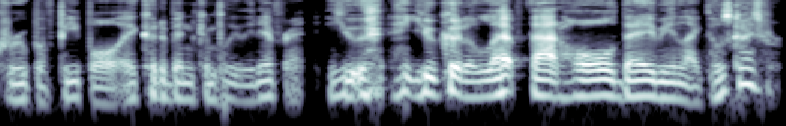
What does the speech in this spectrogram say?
group of people, it could have been completely different. You you could have left that whole day being like, those guys were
